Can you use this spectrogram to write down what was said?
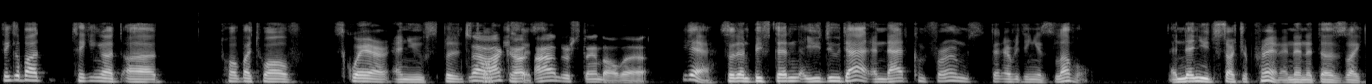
think about taking a, a 12 by 12 square and you split it into no, 12 I pieces. I understand all that. Yeah. So then, bef- then you do that, and that confirms that everything is level. And then you start your print, and then it does like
